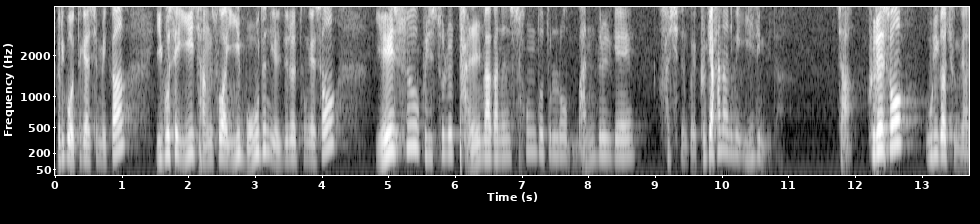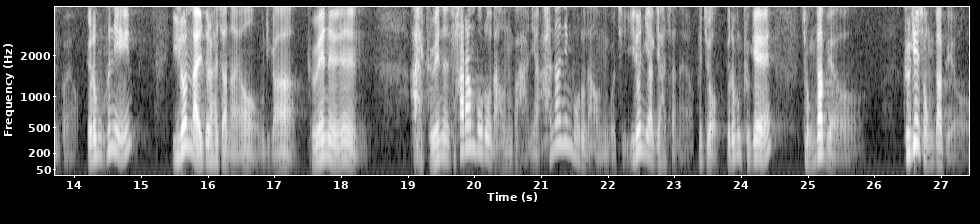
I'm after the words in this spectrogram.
그리고 어떻게 하십니까? 이곳에 이 장소와 이 모든 일들을 통해서 예수 그리스도를 닮아가는 성도들로 만들게 하시는 거예요. 그게 하나님의 일입니다. 자, 그래서 우리가 중요한 거예요. 여러분 흔히 이런 말들 하잖아요. 우리가 교회는 아, 교회는 사람 보러 나오는 거 아니야. 하나님 보러 나오는 거지. 이런 이야기 하잖아요. 그죠? 여러분 그게 정답이에요. 그게 정답이에요.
